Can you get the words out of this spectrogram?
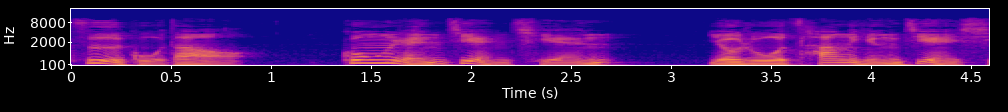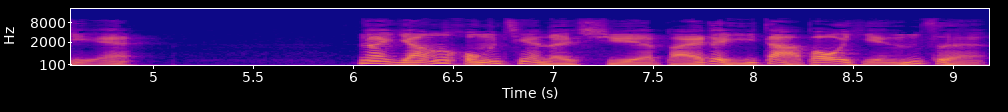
自古道，工人见钱，犹如苍蝇见血。那杨红见了雪白的一大包银子，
